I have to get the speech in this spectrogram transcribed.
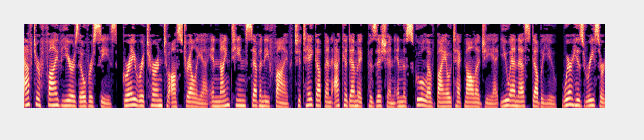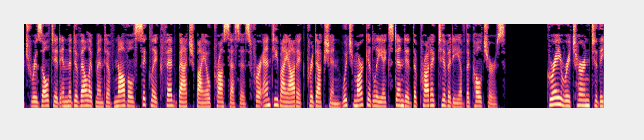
After five years overseas, Gray returned to Australia in 1975 to take up an academic position in the School of Biotechnology at UNSW, where his research resulted in the development of novel cyclic fed batch bioprocesses for antibiotic production which markedly extended the productivity of the cultures. Gray returned to the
